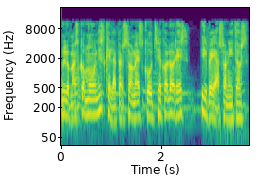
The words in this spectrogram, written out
Lo más común es que la persona escuche colores y vea sonidos.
